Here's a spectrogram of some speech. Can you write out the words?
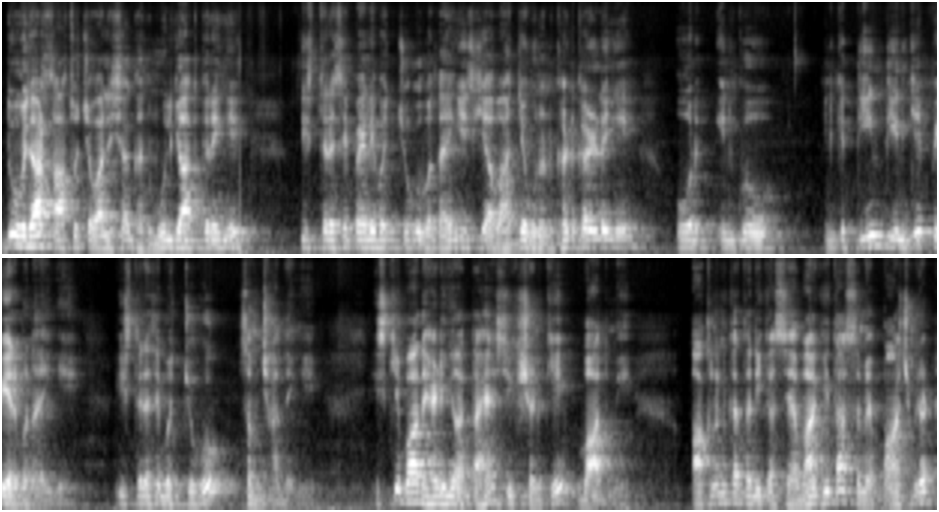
दो हज़ार सात सौ चवालीस का घनमूल ज्ञात करेंगे। इस तरह से पहले बच्चों को बताएँगे, इसकी अभाज्य गुणनखंड कर लेंगे और इनको, इनके तीन तीन के पेयर बनाएँगे। इस तरह से बच्चों को समझा देंगे। इसके बाद हेडिंग आता है शिक्षण के बाद में। आकलन का तरीका सहभागिता समय पाँच मिनट।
